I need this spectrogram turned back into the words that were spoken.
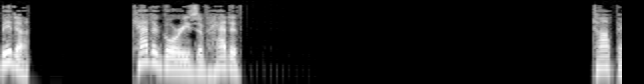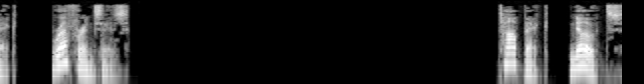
Bid'ah Categories of hadith. References. Notes.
